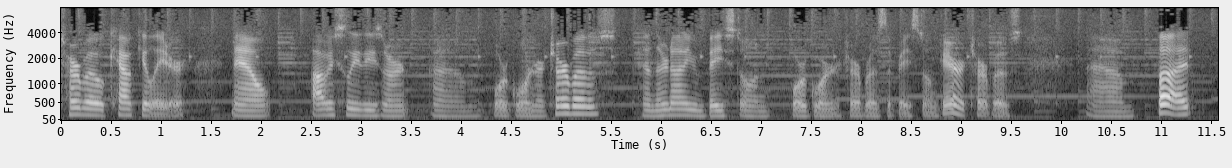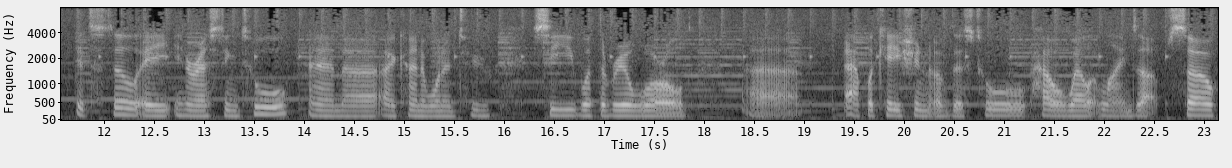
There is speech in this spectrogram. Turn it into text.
turbo calculator. Now, obviously, these aren't um, Borg Warner turbos, and they're not even based on Borg Warner turbos. They're based on Garrett turbos. Um, but it's still a interesting tool, and uh, I kind of wanted to see what the real world uh, application of this tool, how well it lines up. So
